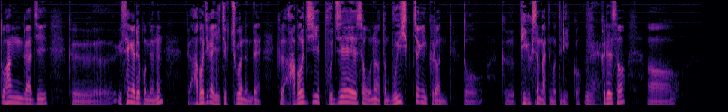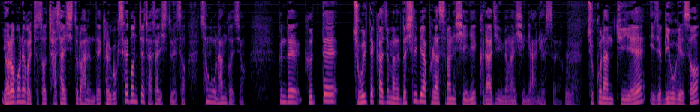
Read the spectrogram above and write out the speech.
또 한 가지 그 생애를 보면은 그 아버지가 일찍 죽었는데 그 아버지 부재에서 오는 어떤 무의식적인 그런 또 그 비극성 같은 것들이 있고 네. 그래서 어 여러 번에 걸쳐서 자살 시도를 하는데 결국 세 번째 자살 시도에서 성공을 한 거죠. 근데 그때 죽을 때까지만 해도 실비아 플라스라는 시인이 그다지 유명한 시인이 아니었어요. 네. 죽고 난 뒤에 이제 미국에서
